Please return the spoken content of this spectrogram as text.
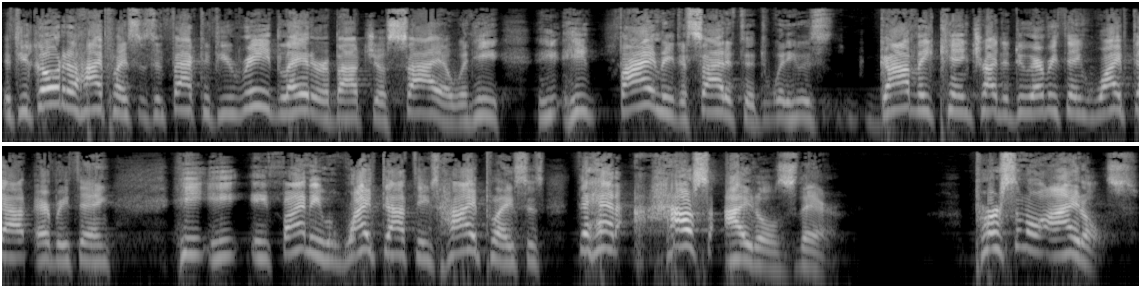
If you go to the high places, in fact, if you read later about Josiah, when he, he, he finally decided to, when he was godly king, tried to do everything, wiped out everything, he, he, he finally wiped out these high places. They had house idols there. Personal idols.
